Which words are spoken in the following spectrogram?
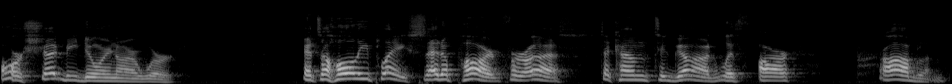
or should be doing our work. It's a holy place set apart for us to come to God with our problems.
